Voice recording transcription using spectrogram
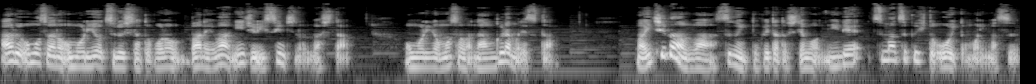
ある重さの重りを吊るしたところ、バネは21センチ伸びました。重りの重さは何グラムですか？まあ一番はすぐに解けたとしても2でつまずく人多いと思います。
